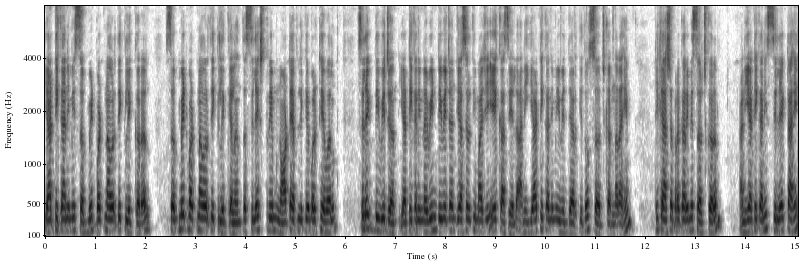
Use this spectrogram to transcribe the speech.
या ठिकाणी मी सबमिट बटनावरती क्लिक करल. सबमिट बटनावरती क्लिक केल्यानंतर सिलेक्ट स्ट्रीम नॉट ऍप्लिकेबल ठेवल. सिलेक्ट डिव्हिजन या ठिकाणी नवीन डिव्हिजन जी असेल ती माझी एक असेल आणि या ठिकाणी मी विद्यार्थी तो सर्च करणार आहे. ठीक आहे अशा प्रकारे मी सर्च करेन आणि या ठिकाणी सिलेक्ट आहे.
